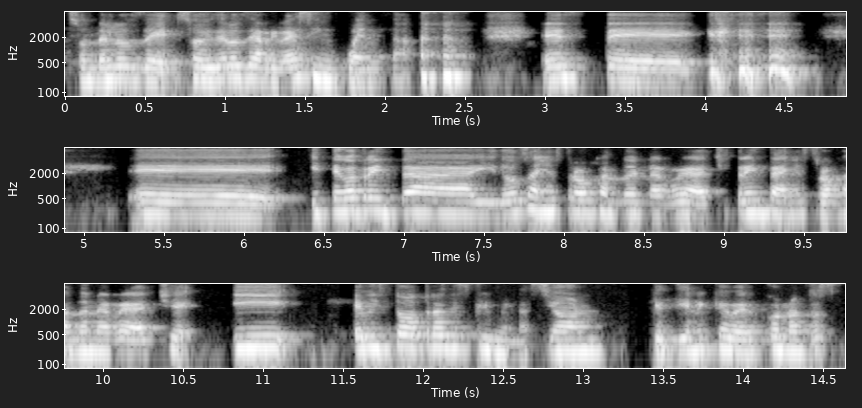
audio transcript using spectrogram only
son de los de, soy de los de arriba de 50. este, eh, y tengo 32 años trabajando en RH, 30 años trabajando en RH y he visto otra discriminación que tiene que ver con otras,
